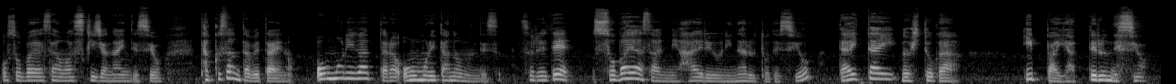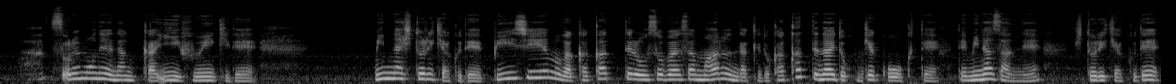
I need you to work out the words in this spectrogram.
お蕎麦屋さんは好きじゃないんですよ。たくさん食べたいの。大盛りがあったら大盛り頼むんです。それで蕎麦屋さんに入るようになるとですよ。大体の人が一杯やってるんですよ。それもねなんかいい雰囲気でみんな一人客で BGM がかかってるお蕎麦屋さんもあるんだけどかかってないとこも結構多くて。で皆さんね一人客で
